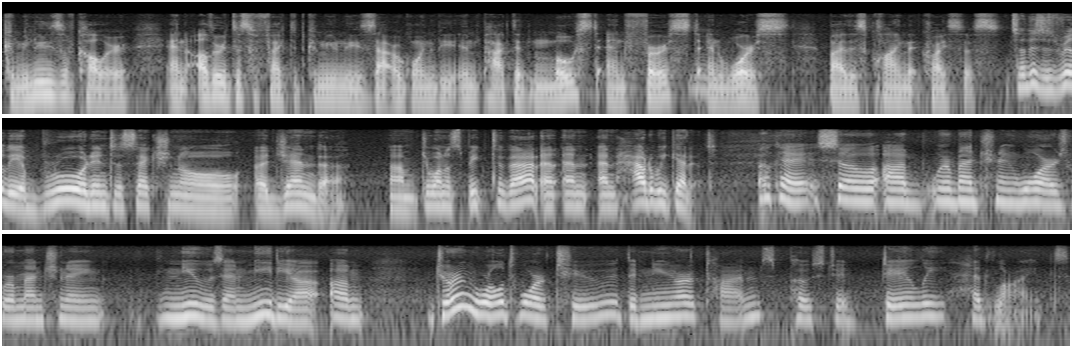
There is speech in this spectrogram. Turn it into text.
communities of color and other disaffected communities that are going to be impacted most and first and worse by this climate crisis. So this is really a broad intersectional agenda. Um, do you want to speak to that and, and, and how do we get it? Okay, so um, we're mentioning wars, we're mentioning news and media. Um, during World War II, the New York Times posted daily headlines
